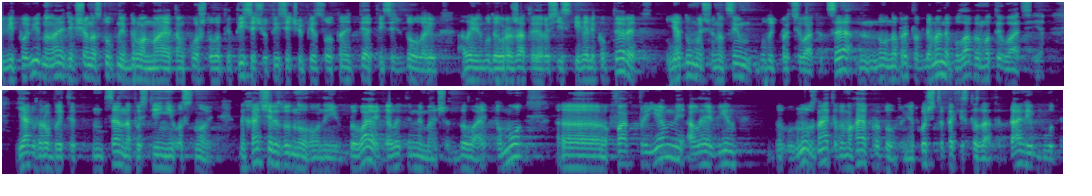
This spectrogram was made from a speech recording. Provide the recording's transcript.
відповідно, навіть якщо наступний дрон має там коштувати тисячу, тисячу п'ятсот, навіть п'ять тисяч доларів, але він буде вражати російські гелікоптери. Я думаю, що над цим будуть працювати. Це ну, наприклад, для мене була би мотивація, як зробити це на постійній основі. Нехай через одного вони їх вбивають, але тим не менше збивають. Тому е, факт приємний, але він ну знаєте, вимагає продовження. Хочеться так і сказати. Далі буде.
